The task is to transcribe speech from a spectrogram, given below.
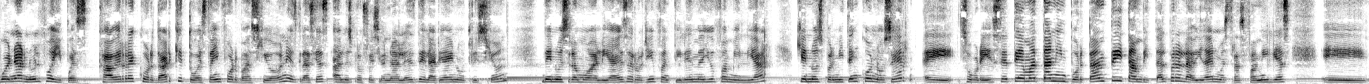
Bueno, Arnulfo, y pues cabe recordar que toda esta información es gracias a los profesionales del área de nutrición de nuestra modalidad de desarrollo infantil en medio familiar, que nos permiten conocer eh, sobre este tema tan importante y tan vital para la vida de nuestras familias eh,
